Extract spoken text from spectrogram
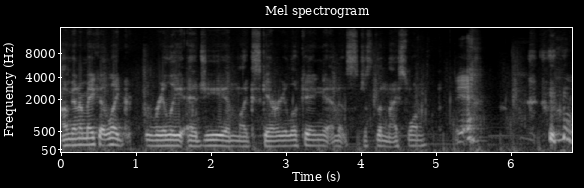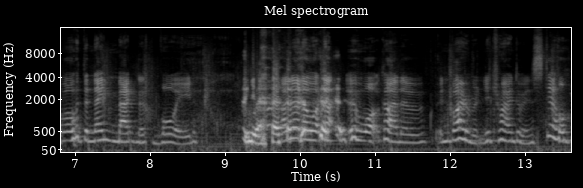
I'm gonna make it like really edgy and like scary looking, and it's just the nice one. Yeah. well, with the name Magnus Void, Yeah. I don't know what that, what kind of environment you're trying to instill.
